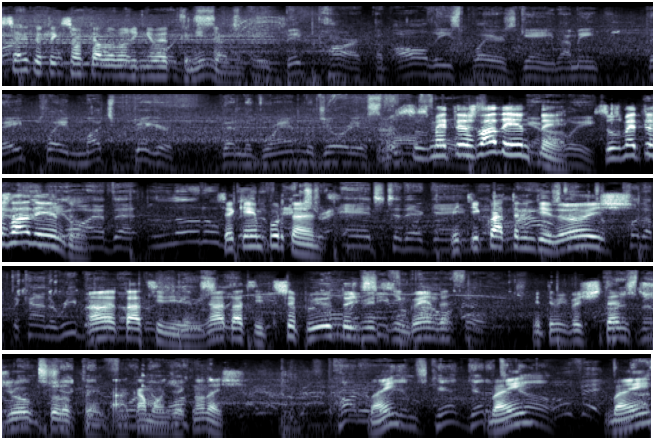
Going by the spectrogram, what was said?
Sério que eu tenho só aquela barrinha bem pequenina? Se os metes lá dentro, né? Se os metes lá dentro. Isso é que é importante. 24, 32. Nada está decidido, amigo. Nada está decidido. Terceiro período, 2050. E temos bastante jogo todo o tempo. Ah, calma, Jack, não deixe. Bem, bem, bem.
